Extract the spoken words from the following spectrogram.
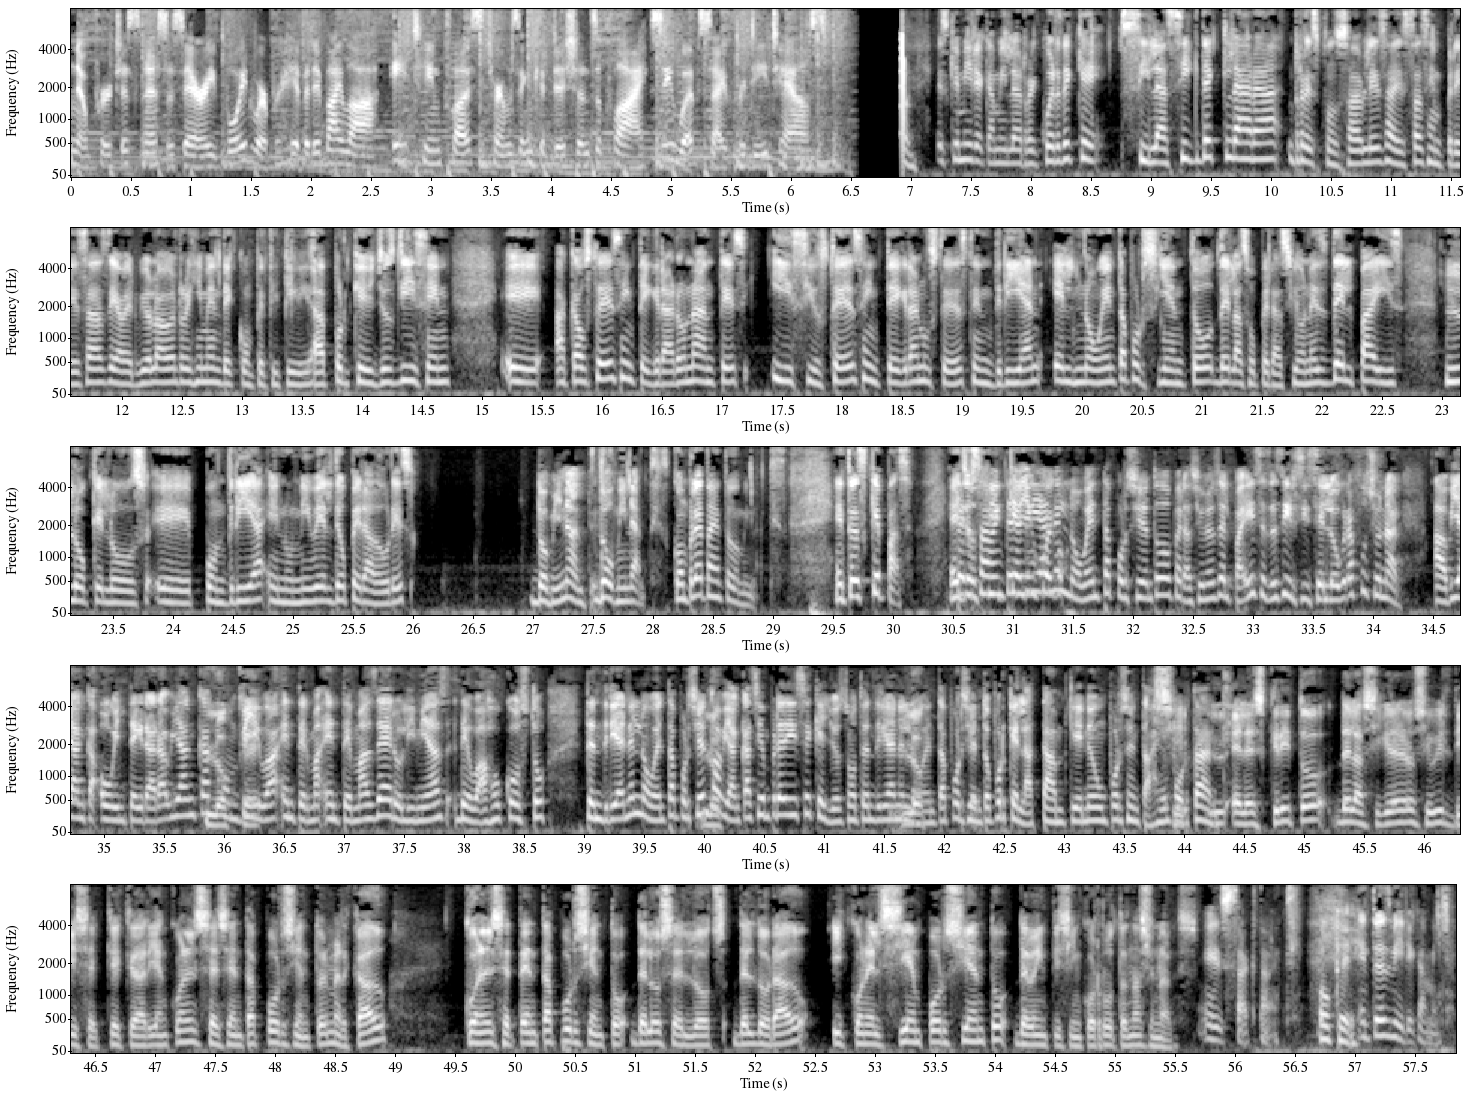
No purchase necessary. Void where prohibited by law. 18 plus terms and conditions apply. See website for details. Es que mire, Camila, recuerde que si la SIC declara responsables a estas empresas de haber violado el régimen de competitividad, porque ellos dicen, eh, acá ustedes se integraron antes y si ustedes se integran, ustedes tendrían el 90% de las operaciones del país, lo que los eh, pondría en un nivel de operadores Dominantes. Dominantes, completamente dominantes. Entonces, ¿qué pasa? Ellos saben que hay un juego... el 90% de operaciones del país. Es decir, si se logra fusionar a Bianca o integrar a Bianca con Viva en, en temas de aerolíneas de bajo costo, ¿tendrían el 90%? Bianca siempre dice que ellos no tendrían el 90% porque la TAM tiene un porcentaje importante. El escrito de la sigla civil dice que quedarían con el 60% del mercado con el 70% de los slots del Dorado y con el 100% de 25 rutas nacionales. Exactamente. Ok. Entonces, mire, Camila,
